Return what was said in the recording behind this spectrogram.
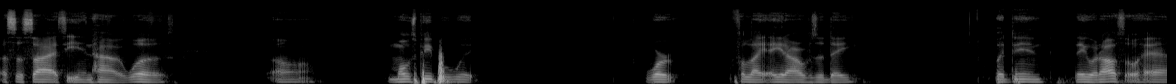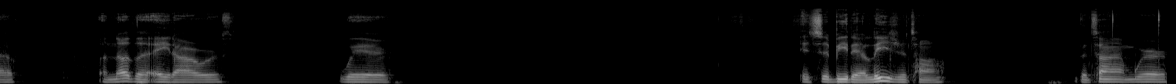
a society and how it was. Um, most people would work for like eight hours a day, but then they would also have another eight hours where it should be their leisure time, the time where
